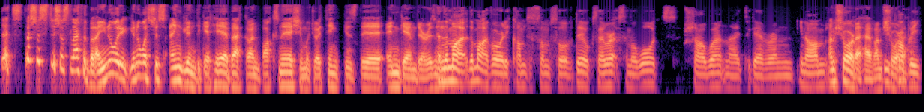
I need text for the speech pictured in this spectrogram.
that's that's just that's just laughable. And you know, what- you know, what's just angling to get here back on Box Nation, which I think is the end game there, isn't And it? they might they might have already come to some sort of deal because they were at some awards show, weren't they, together? And you know, I'm I'm sure they have. I'm sure. probably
